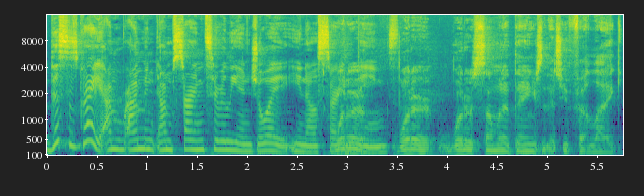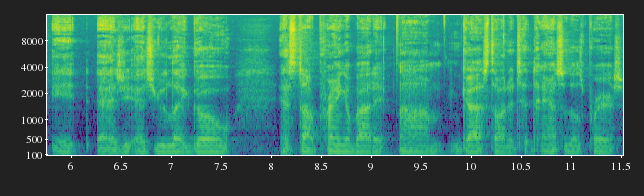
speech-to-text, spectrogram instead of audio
this is great. I'm I'm I'm starting to really enjoy you know certain What are things. what are what are some of the things that you felt like it as you as you let go and stop praying about it, um, God started to, to answer those prayers.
